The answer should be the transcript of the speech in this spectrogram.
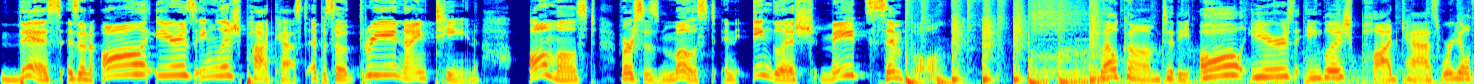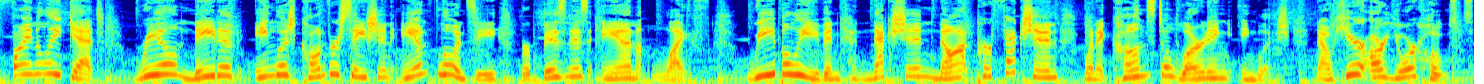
This is an all ears English podcast, episode 319. Almost versus most in English made simple. Welcome to the All Ears English podcast, where you'll finally get real native English conversation and fluency for business and life. We believe in connection, not perfection, when it comes to learning English. Now, here are your hosts.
